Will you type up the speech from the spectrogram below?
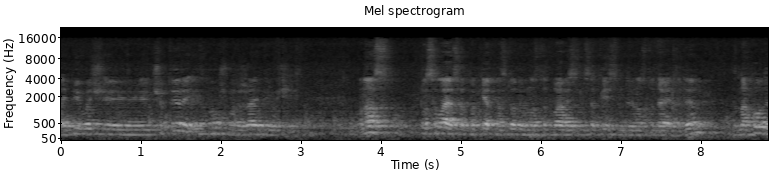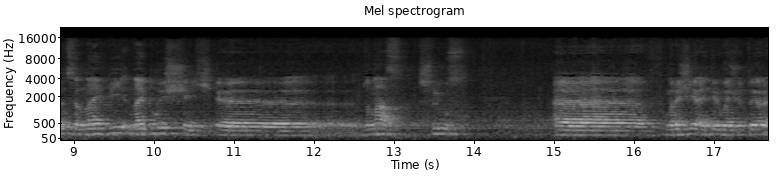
е, IPv4 і знову ж мережа IPv6. У нас посилається пакет на 192, 88, 99, 1, знаходиться найбі, найближчий е, до нас шлюз е, в мережі IPv4,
